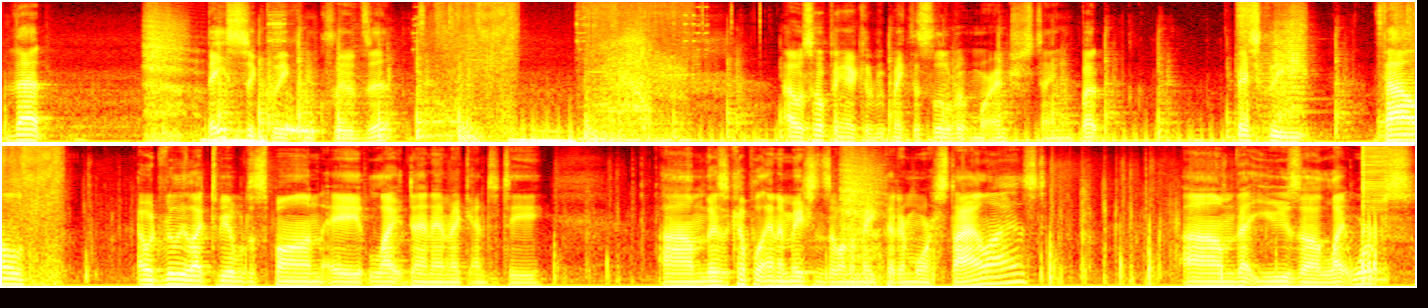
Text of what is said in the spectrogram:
that basically concludes it. I was hoping I could make this a little bit more interesting, but basically, Valve I would really like to be able to spawn a light dynamic entity. Um, there's a couple animations I want to make that are more stylized, um, that use uh, light warps.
